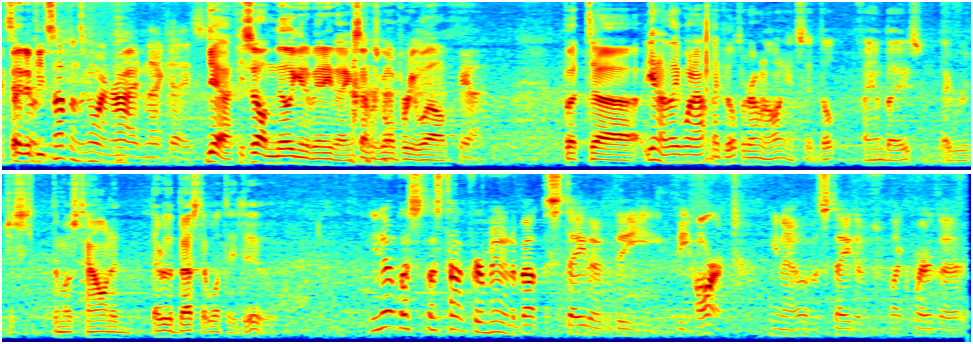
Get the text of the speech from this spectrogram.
and if you, something's going right in that case. yeah, if you sell a million of anything, something's going pretty well. Yeah. But uh, you know, they went out and they built their own audience. They built fan base. They were just the most talented. They were the best at what they do. You know, let's let's talk for a minute about the state of the the art. You know, the state of like where the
